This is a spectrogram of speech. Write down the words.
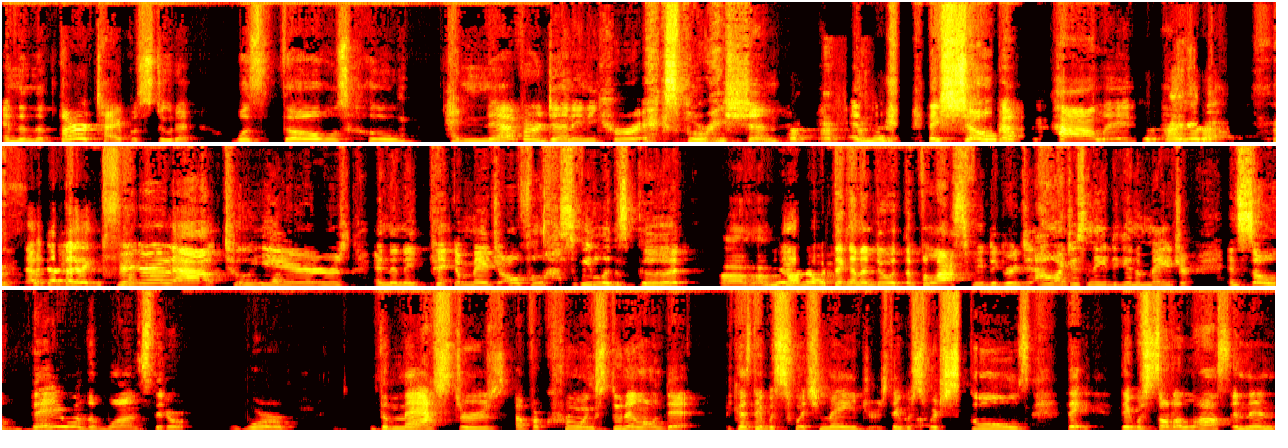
And then the third type of student was those who had never done any career exploration and they, they showed up to college. Hang it out. they figure it out two years and then they pick a major. Oh, philosophy looks good. Uh-huh. They don't know what they're going to do with the philosophy degree. Oh, I just need to get a major. And so they were the ones that are, were the masters of accruing student loan debt because they would switch majors, they would switch schools. They they were sort of lost. And then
